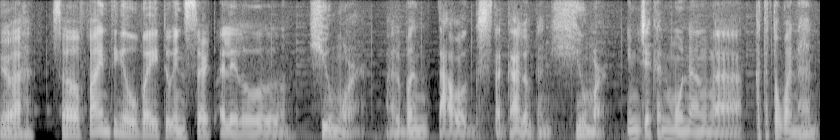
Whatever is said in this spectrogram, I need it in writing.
Di ba? So, finding a way to insert a little humor. Ano bang tawag sa Tagalog ng humor? Injectan mo ng uh, katatawanan.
